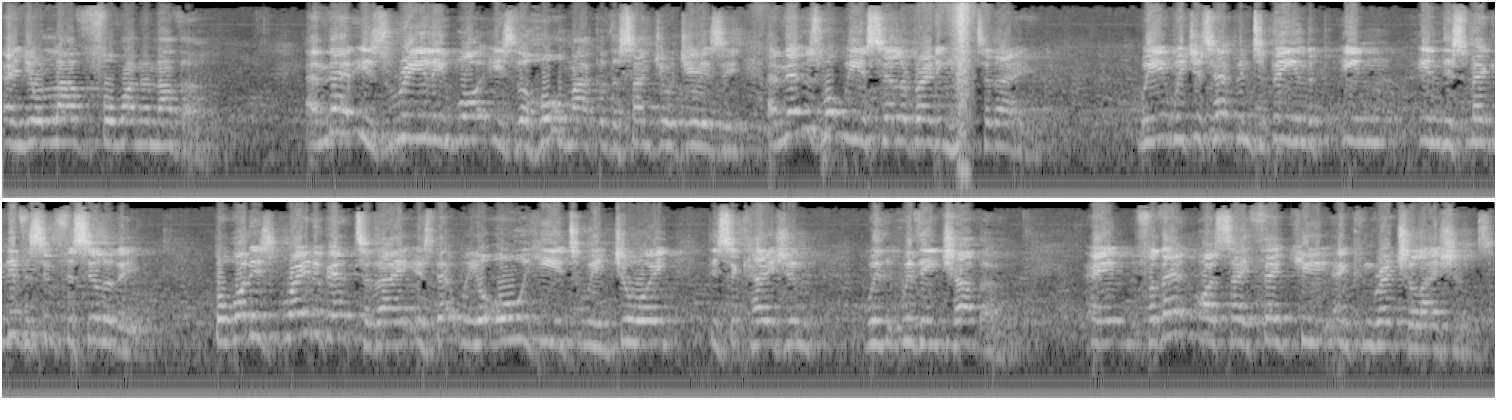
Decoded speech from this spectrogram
and your love for one another. And that is really what is the hallmark of the San Giorgese. And that is what we are celebrating here today. We, we just happen to be in, the, in, in this magnificent facility. But what is great about today is that we are all here to enjoy this occasion with, with each other. And for that, I say thank you and congratulations.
